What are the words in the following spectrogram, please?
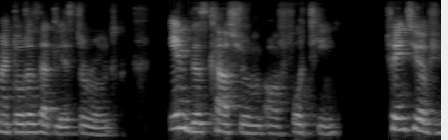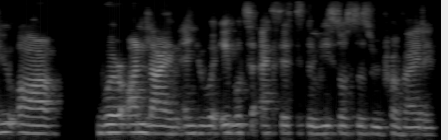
my daughter's at Leicester Road. In this classroom of 14, 20 of you are were online and you were able to access the resources we provided.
